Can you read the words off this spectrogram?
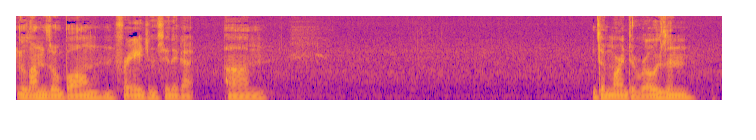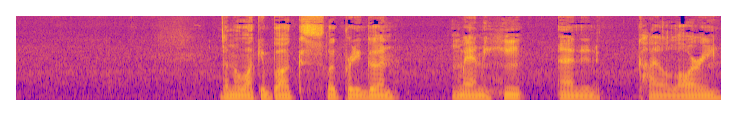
Lonzo Ball for agency. They got um, DeMar DeRozan. The Milwaukee Bucks look pretty good. Miami Heat added Kyle Lowry.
